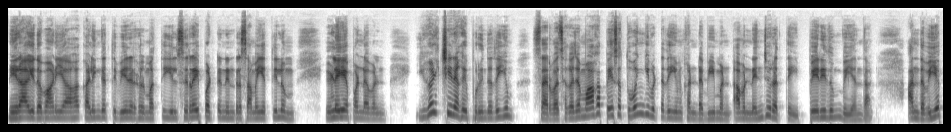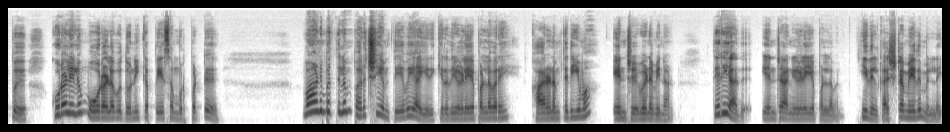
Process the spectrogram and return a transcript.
நிராயுதபாணியாக கலிங்கத்து வீரர்கள் மத்தியில் சிறைப்பட்டு நின்ற சமயத்திலும் இளைய பல்லவன் இகழ்ச்சி நகை புரிந்ததையும் சர்வசகஜமாக பேச துவங்கிவிட்டதையும் கண்ட பீமன் அவன் நெஞ்சுரத்தை பெரிதும் வியந்தான். அந்த வியப்பு குரலிலும் ஓரளவு தொனிக்க பேச முற்பட்டு வாணிபத்திலும் பரிச்சயம் தேவையாயிருக்கிறது இளைய பல்லவரே காரணம் தெரியுமா? என்று வினவினான். தெரியாது என்றான் இளைய பல்லவன். இதில் கஷ்டமேதும் இல்லை.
